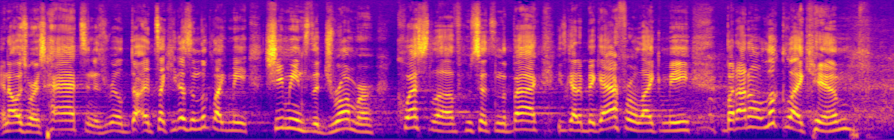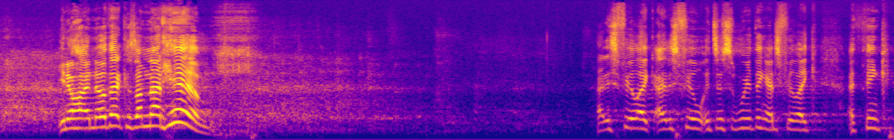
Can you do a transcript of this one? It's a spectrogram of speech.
and always wears hats and is real. It's like he doesn't look like me. She means the drummer, Questlove, who sits in the back. He's got a big afro like me, but I don't look like him. You know how I know that? Because I'm not him. I just feel like I just feel it's just a weird thing. I just feel like I think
